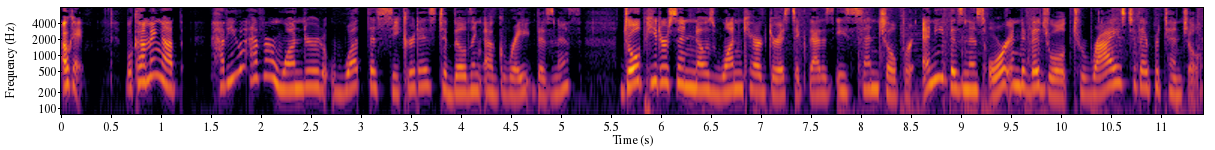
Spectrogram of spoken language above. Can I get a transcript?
Okay, well, coming up, have you ever wondered what the secret is to building a great business? Joel Peterson knows one characteristic that is essential for any business or individual to rise to their potential,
